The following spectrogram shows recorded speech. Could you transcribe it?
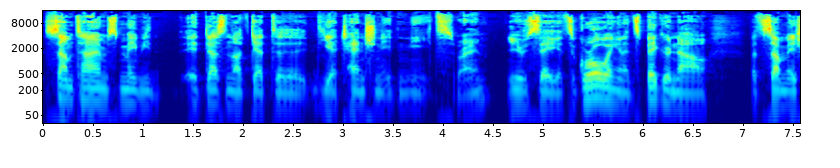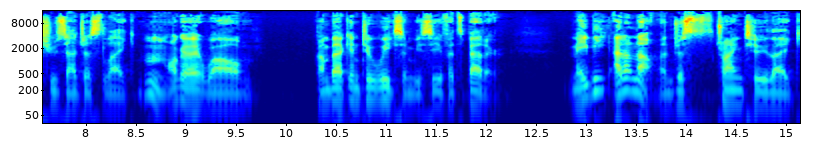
sometimes maybe it does not get the the attention it needs. Right? You say it's growing and it's bigger now but some issues are just like, hmm, okay, well, come back in two weeks and we see if it's better. Maybe I don't know. I'm just trying to like.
